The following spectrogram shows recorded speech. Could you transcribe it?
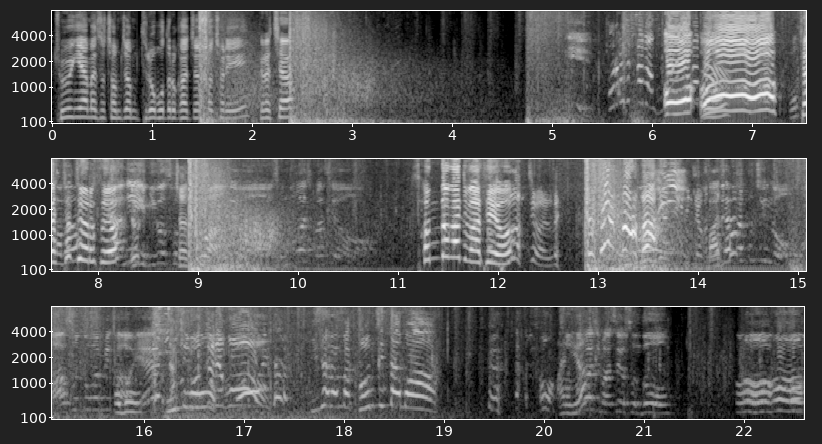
조용히 하면서 점점 들어보도록 하죠 천천히. 그렇죠. 자 스타트 열었어요. 아니 이거 자, 선동하지 좋아. 마세요. 선동하지 마세요. 선동하지 마세요. 하지 말래. 맞아? 카푸치노. 아 선동합니다. 너 예. 오지 못하려고. 이 사람 막 던진다 막. 어 아니야? 선동하지 마세요 선동. 어?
